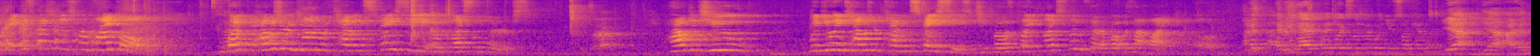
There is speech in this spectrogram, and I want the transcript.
Okay, this question is for Michael. What, how was your encounter with Kevin Spacey of Lex Luthor's? How did you, when you encountered Kevin Spacey, since you both played Lex Luthor, what was that like? Have, have you had played Lex Luthor when you saw Kevin? Yeah, yeah, I had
